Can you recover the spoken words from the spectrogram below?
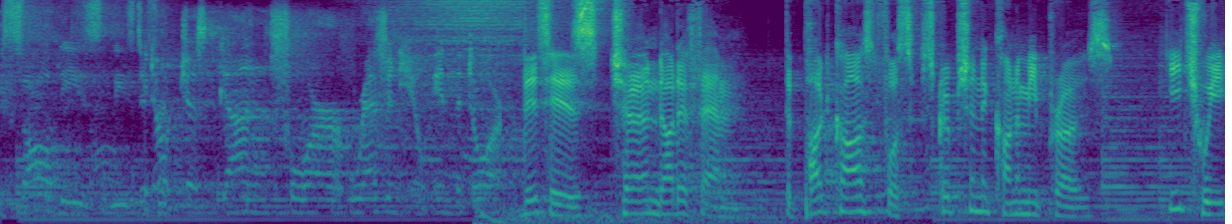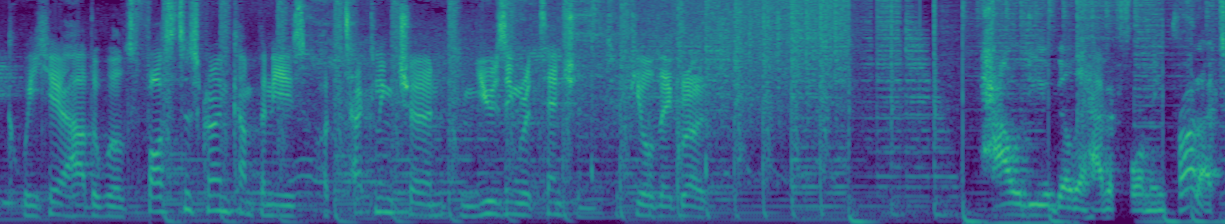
These these different. You don't just gun for revenue in the door. This is Churn.fm, the podcast for subscription economy pros. Each week, we hear how the world's fastest growing companies are tackling churn and using retention to fuel their growth. How do you build a habit forming product?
